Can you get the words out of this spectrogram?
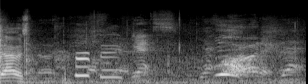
That was perfect. Yes. Yes. Yes.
